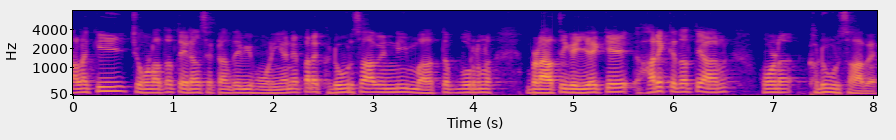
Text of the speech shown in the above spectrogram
ਹਾਲਾਂਕਿ ਚੋਣਾਂ ਤਾਂ 13 ਸੀਟਾਂ ਤੇ ਵੀ ਹੋਣੀਆਂ ਨੇ, ਪਰ ਖਡੂਰ ਸਾਹਿਬ ਇੰਨੀ ਮਹੱਤਵਪੂਰਨ ਬਣਾਤੀ ਗਈ ਹੈ ਕਿ ਹਰ ਇੱਕ ਦਾ ਧਿਆਨ ਹੁਣ ਖਡੂਰ ਸਾਹਿਬ ਹੈ।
